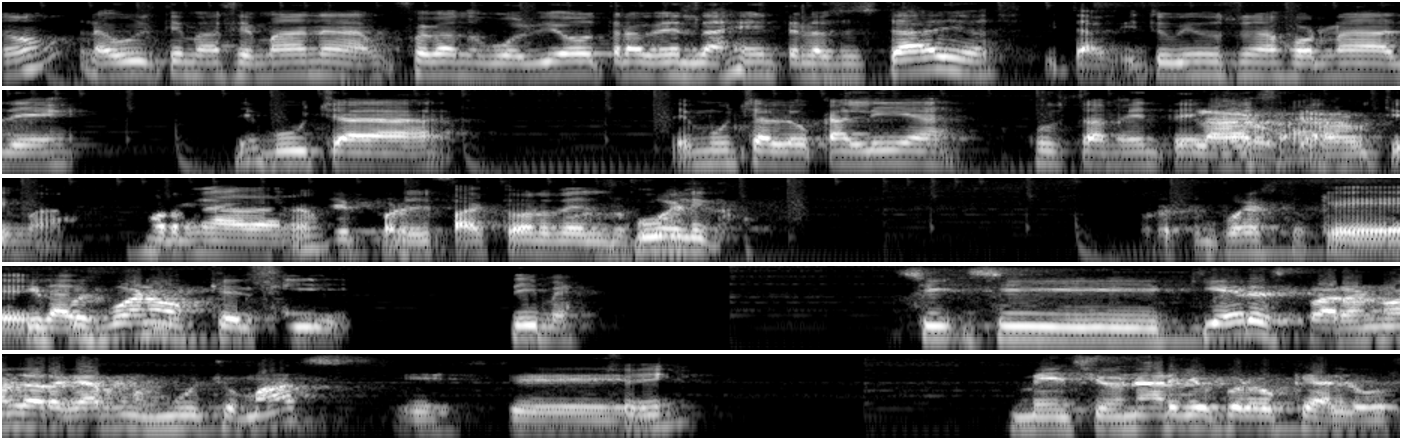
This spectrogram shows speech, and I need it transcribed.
¿no? La última semana fue cuando volvió otra vez la gente a los estadios y, tuvimos una jornada de, de, mucha, de mucha localía justamente en esa última jornada, ¿no? por, el factor del público. Por supuesto. Que y pues bueno. Que sí, dime. Si, si quieres, para no alargarnos mucho más, este, mencionar yo creo que a los,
